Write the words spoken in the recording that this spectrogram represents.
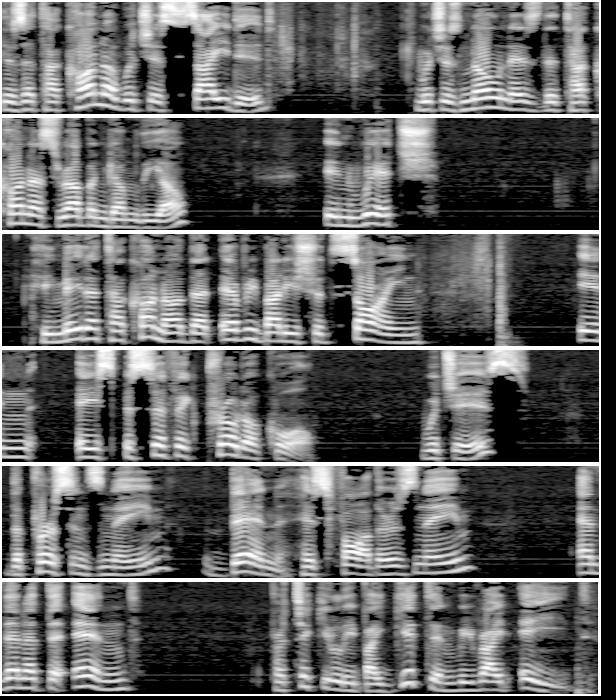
There's a takana which is cited, which is known as the Takanas Rabban Gamliel, in which he made a takana that everybody should sign in a specific protocol, which is the person's name, Ben his father's name, and then at the end, particularly by Gittin, we write Aid.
